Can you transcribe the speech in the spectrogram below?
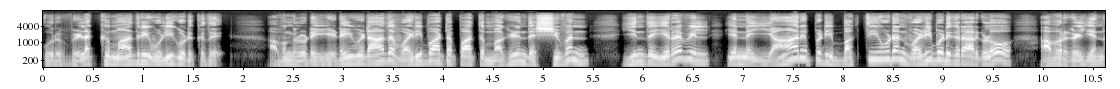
ஒரு விளக்கு மாதிரி ஒளி கொடுக்குது. அவங்களுடைய இடைவிடாத வழிபாட்டை பார்த்து மகிழ்ந்த சிவன் இந்த இரவில் என்னை யார் இப்படி பக்தியுடன் வழிபடுகிறார்களோ அவர்கள் என்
